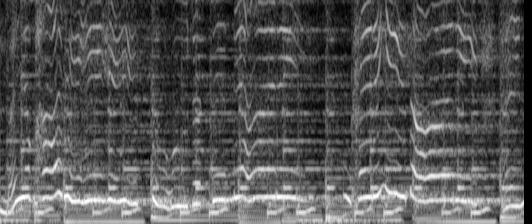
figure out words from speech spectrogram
लय भारी सूरत न्यारी घरी दारी हण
